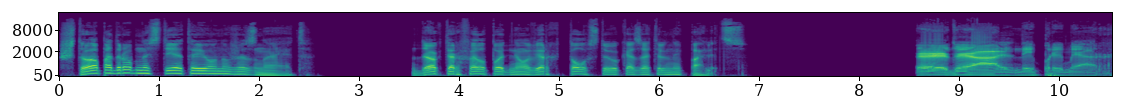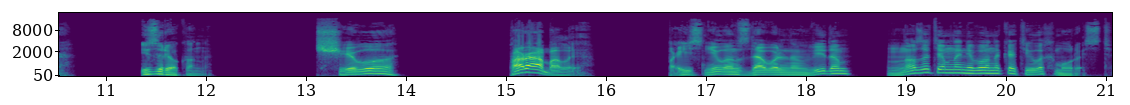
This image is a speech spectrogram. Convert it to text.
что подробности этой он уже знает. Доктор Фелл поднял вверх толстый указательный палец. «Идеальный пример», — изрек он. «Чего?» «Параболы», — пояснил он с довольным видом, но затем на него накатила хмурость.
